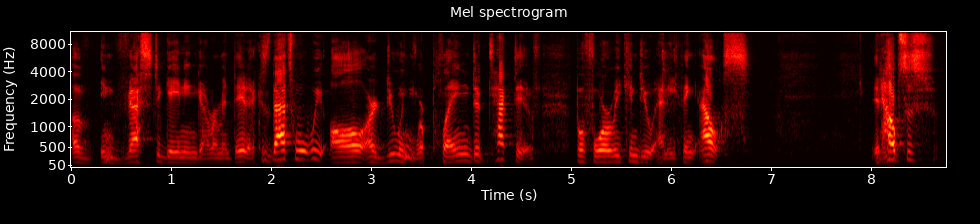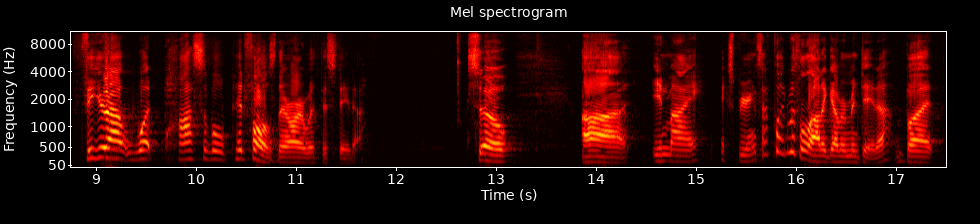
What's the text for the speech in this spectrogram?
of investigating government data, because that's what we all are doing. We're playing detective before we can do anything else. It helps us figure out what possible pitfalls there are with this data. So uh, in my experience, I've played with a lot of government data, but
